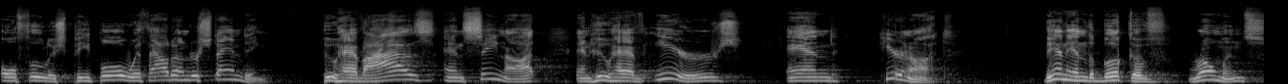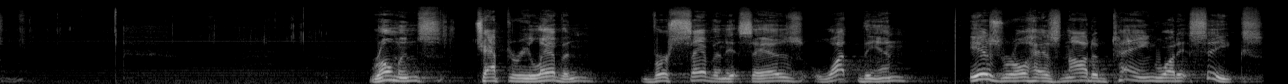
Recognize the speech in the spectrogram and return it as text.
O foolish people without understanding, who have eyes and see not, and who have ears and hear not. Then in the book of Romans, Romans chapter 11, verse 7, it says, What then? Israel has not obtained what it seeks,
